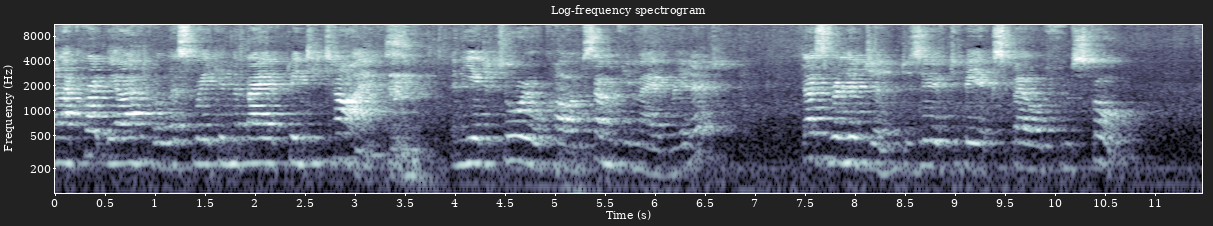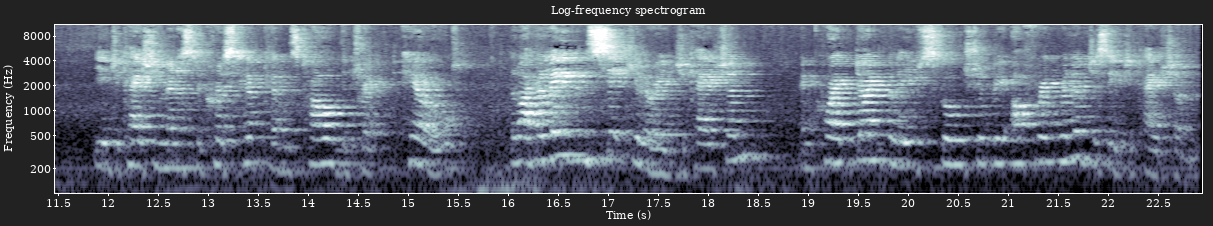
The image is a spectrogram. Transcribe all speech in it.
And I quote the article this week in the Bay of Plenty Times, in the editorial column, some of you may have read it. Does religion deserve to be expelled from school? The Education Minister Chris Hipkins told the Herald that I believe in secular education and, quote, don't believe schools should be offering religious education.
